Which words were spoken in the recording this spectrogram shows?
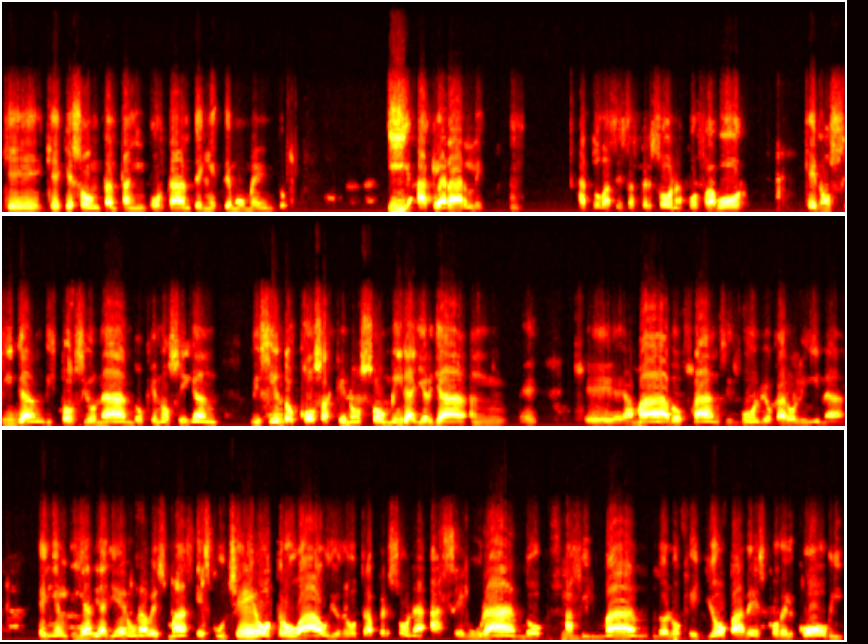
que, que, son tan, tan importantes en este momento. Y aclararle a todas esas personas, por favor, que no sigan distorsionando, que no sigan diciendo cosas que no son. Mira, ayer ya, eh, eh, Amado, Francis, Fulvio, Carolina, en el día de ayer, una vez más, escuché otro audio de otra persona asegurando, afirmando lo que yo padezco del COVID,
